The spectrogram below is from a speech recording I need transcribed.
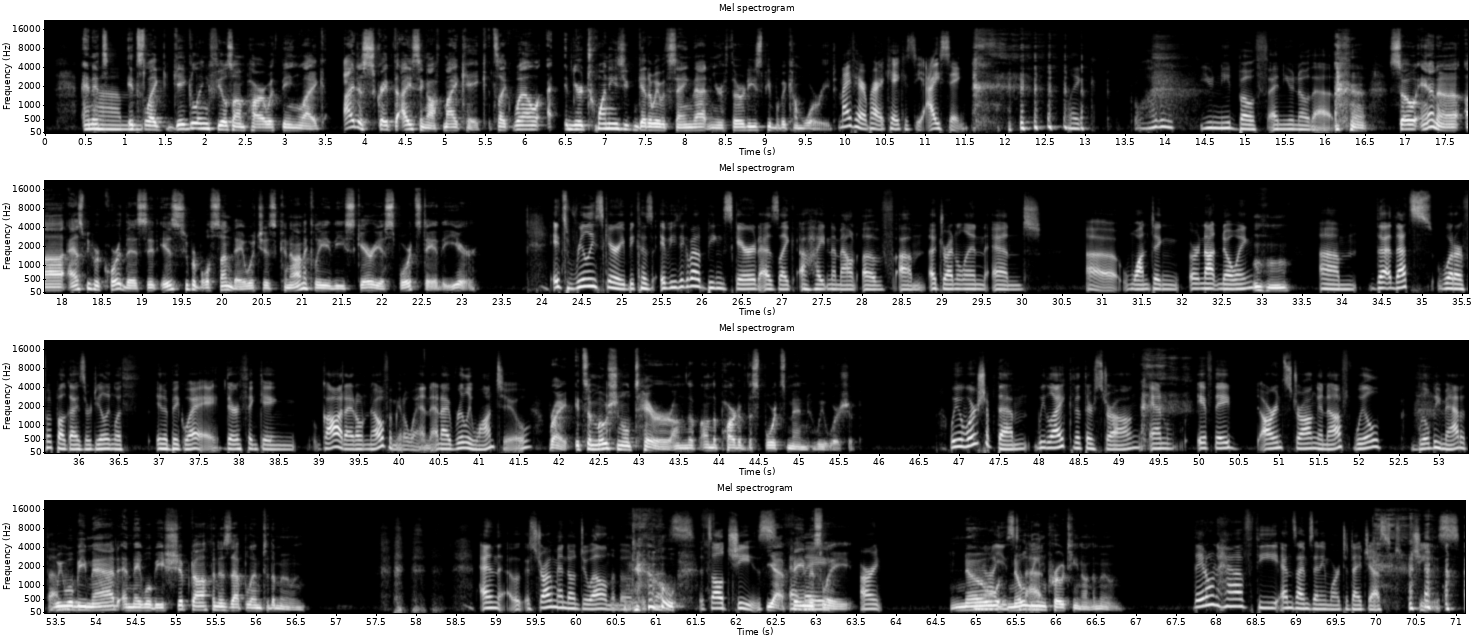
And it's Um, it's like giggling feels on par with being like. I just scraped the icing off my cake. It's like, well, in your 20s, you can get away with saying that. In your 30s, people become worried. My favorite part of cake is the icing. like what do you, you need both and you know that. So, Anna, uh, as we record this, it is Super Bowl Sunday, which is canonically the scariest sports day of the year. It's really scary because if you think about being scared as like a heightened amount of um, adrenaline and uh, wanting or not knowing, Mm-hmm. um, that that's what our football guys are dealing with in a big way. They're thinking, "God, I don't know if I'm going to win, and I really want to." Right. It's emotional terror on the on the part of the sportsmen who we worship. We worship them. We like that they're strong, and if they aren't strong enough, we'll we'll be mad at them. We will be mad and they will be shipped off in a zeppelin to the moon. and uh, strong men don't do well on the moon because it's all cheese. Yeah, and they famously. aren't No We're not used no lean protein on the moon. they don't have the enzymes anymore to digest cheese,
